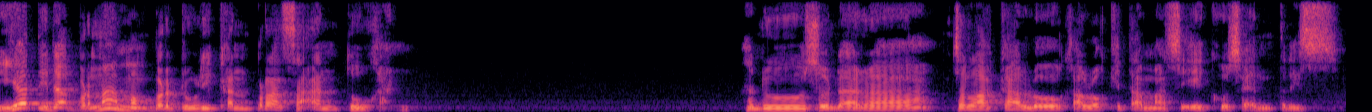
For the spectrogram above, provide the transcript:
Ia tidak pernah memperdulikan perasaan Tuhan. Aduh saudara, celaka loh kalau kita masih egosentris.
